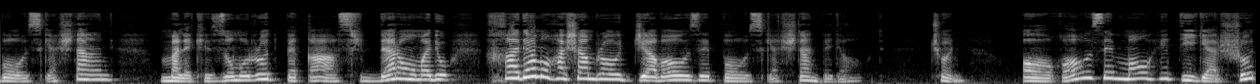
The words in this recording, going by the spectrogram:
بازگشتند ملک زمرد به قصر در آمد و خدم و حشم را جواز بازگشتن بداد. چون آغاز ماه دیگر شد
